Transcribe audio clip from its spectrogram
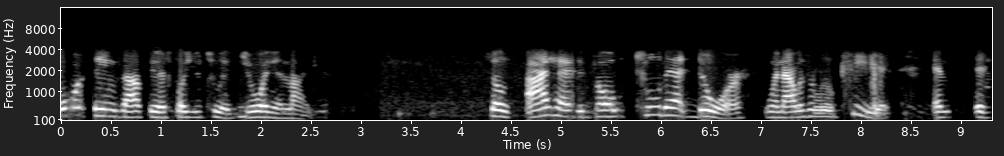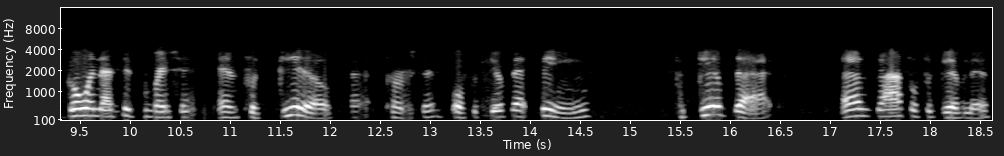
more things out there for you to enjoy in life. So I had to go to that door when I was a little kid and and go in that situation and forgive that person or forgive that thing, forgive that, ask God for forgiveness,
